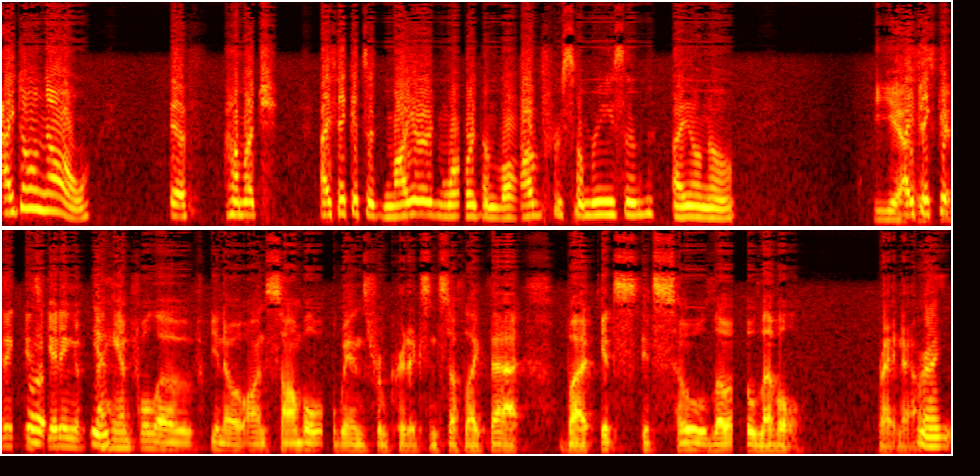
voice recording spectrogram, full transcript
I don't know if how much. I think it's admired more than loved for some reason. I don't know. Yeah, I it's think getting it's uh, getting yeah. a handful of you know ensemble wins from critics and stuff like that, but it's it's so low level right now. Right?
